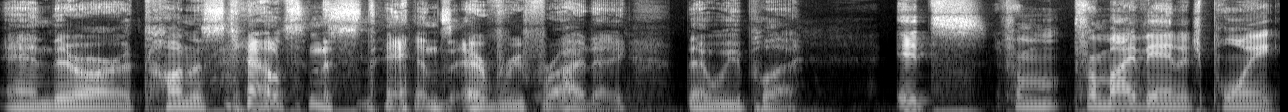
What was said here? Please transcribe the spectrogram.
and there are a ton of scouts in the stands every Friday that we play. it's from from my vantage point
